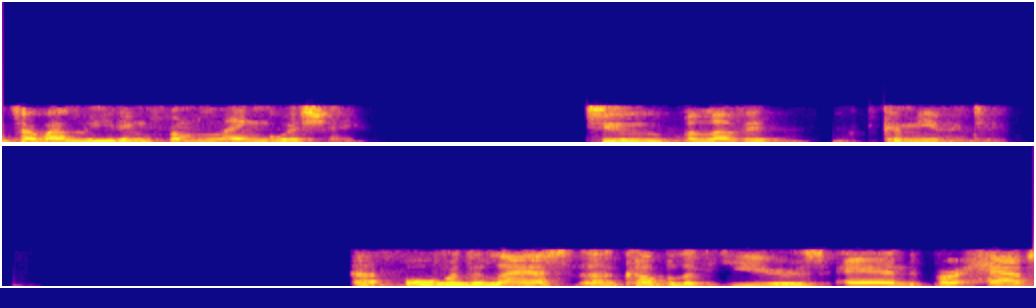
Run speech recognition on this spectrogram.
I talk about leading from languishing to beloved community. Uh, over the last uh, couple of years, and perhaps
